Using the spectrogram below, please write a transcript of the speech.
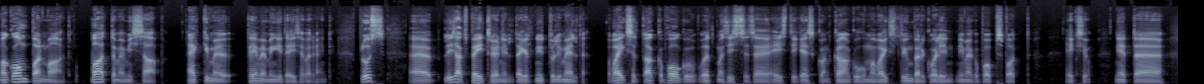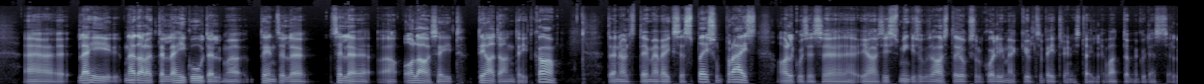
ma kompan maad, vaatame, mis saab, äkki me teeme mingi teise variandi. pluss äh, lisaks Patreonil tegelikult nüüd tuli meelde, vaikselt hakkab hoogu võtma sisse see Eesti keskkond ka, kuhu ma vaikselt ümber kolin nimega Popspot, eks ju, nii et äh, äh, lähinädalatel, lähikuudel ma teen selle, selle äh, alaseid teadaandeid ka tõenäoliselt teeme väikse special price alguses äh, ja siis mingisuguse aasta jooksul kolime äkki üldse Patreonist välja, vaatame, kuidas seal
